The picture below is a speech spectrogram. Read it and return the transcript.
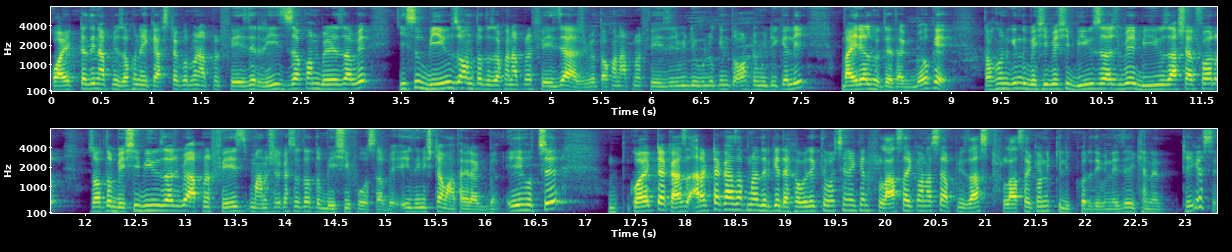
কয়েকটা দিন আপনি যখন এই কাজটা করবেন, আপনার ফেজের রিচ যখন বেড়ে যাবে, কিছু ভিউজ অন্তত যখন আপনার ফেজে আসবে, তখন আপনার ফেজের ভিডিওগুলো কিন্তু অটোমেটিক্যালি ভাইরাল হতে থাকবে ওকে তখন কিন্তু বেশি বেশি ভিউজ আসবে। ভিউজ আসার পর যত বেশি ভিউজ আসবে, আপনার ফেজ মানুষের কাছে তত বেশি পৌঁছাবে। এই জিনিসটা মাথায় রাখবেন। এই হচ্ছে কয়েকটা কাজ, আরেকটা কাজ আপনাদেরকে দেখাবো। দেখতে পাচ্ছেন এখানে ফ্লাস আইকন আছে, আপনি জাস্ট ফ্লাস আইকনে ক্লিক করে দেবেন। এই যে এখানে, ঠিক আছে?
